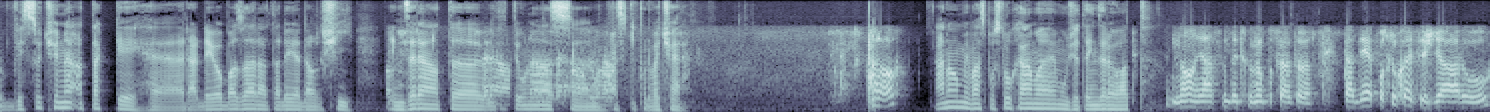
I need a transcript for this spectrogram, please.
Vysočina a taky eh, Radio Bazar a tady je další inzerát. Eh, Vidíte u nás hezký podvečer. Halo? Ano, my vás posloucháme, můžete inzerovat. No, já jsem teď poslouchal to. Tady je posluchač z Žďáru.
